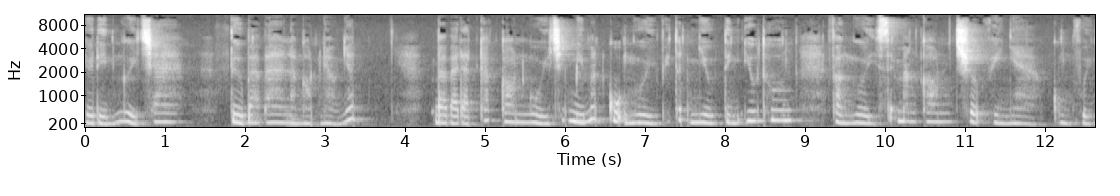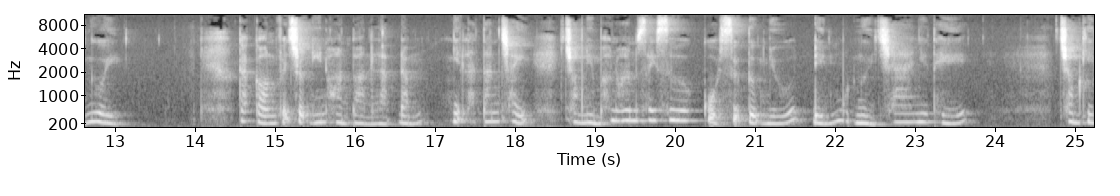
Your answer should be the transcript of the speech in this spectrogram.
nhớ đến người cha, từ ba ba là ngọt ngào nhất. Bà bà đặt các con ngồi trên mí mắt của người với thật nhiều tình yêu thương và người sẽ mang con trở về nhà cùng với người. Các con phải trở nên hoàn toàn lạc đắm, nghĩa là tan chảy trong niềm hân hoan say sưa của sự tưởng nhớ đến một người cha như thế. Trong khi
